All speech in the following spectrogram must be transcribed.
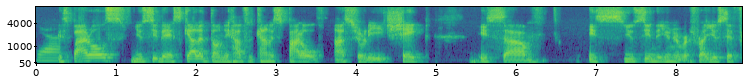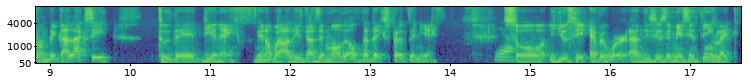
Yeah. The spirals, you see the skeleton, you have the kind of spiral actually shape is um is you see in the universe, right? You see from the galaxy to the DNA. You know, well, at least that's the model that they express the DNA. Yeah. So you see everywhere. And this is the amazing thing. Like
